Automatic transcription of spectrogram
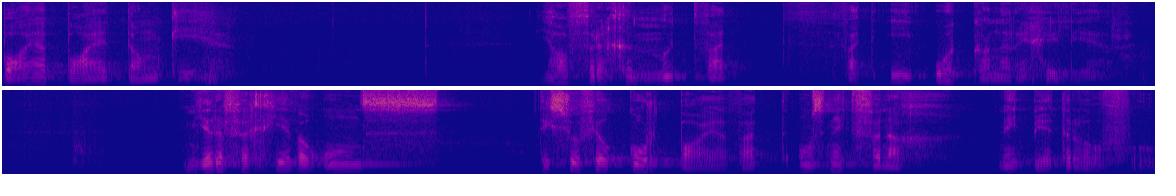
baie baie dankie. Ja vir 'n gemoed wat wat U ook kan reguleer. En Here vergewe ons die soveel kortpaaie wat ons net vinnig net beter wil voel.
